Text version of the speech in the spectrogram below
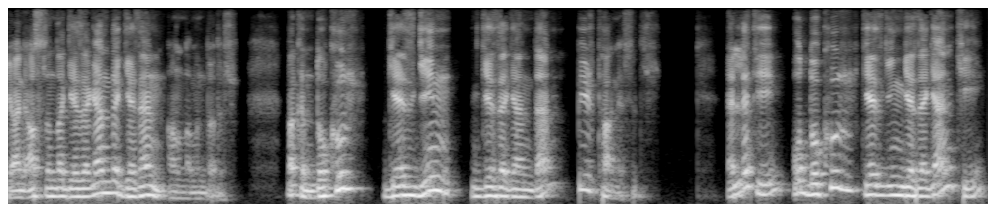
Yani aslında gezegen de gezen anlamındadır. Bakın 9 gezgin gezegenden bir tanesidir. Elleti o 9 gezgin gezegen ki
